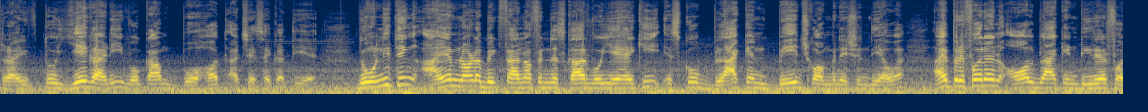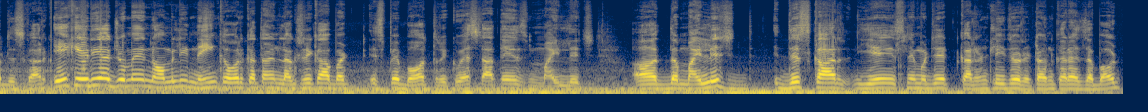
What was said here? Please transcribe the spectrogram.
ड्राइव तो ये गाड़ी वो काम बहुत अच्छे से करती है। The only thing I am not a big fan of in this car वो ये है कि इसको ब्लैक एंड बेज कॉम्बिनेशन दिया हुआ है। I prefer an all black interior for this car एक एरिया जो मैं नॉर्मली नहीं कवर करता इन लग्जरी का बट इस पर बहुत रिक्वेस्ट आते हैं is mileage the mileage this car ये इसने मुझे करंटली जो रिटर्न करा is about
